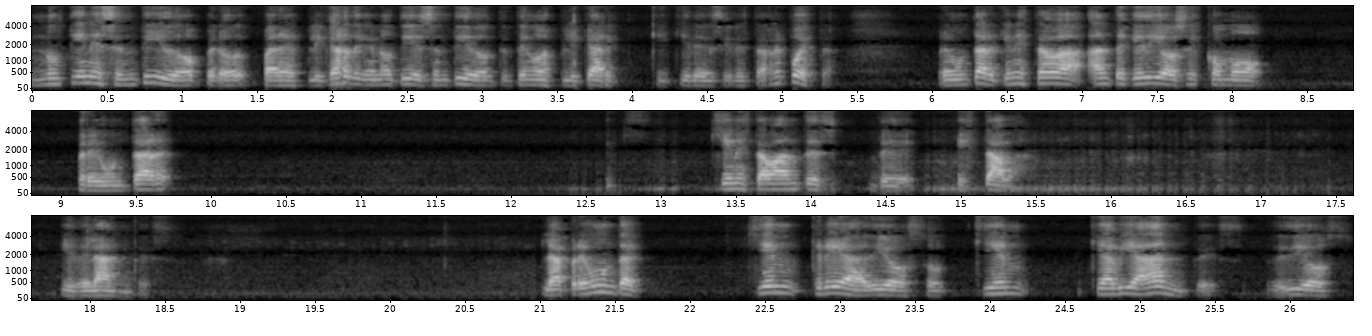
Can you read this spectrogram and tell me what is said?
no tiene sentido, pero para explicarte que no tiene sentido, te tengo que explicar qué quiere decir esta respuesta. Preguntar quién estaba antes que Dios es como preguntar quién estaba antes de estaba y del antes. La pregunta quién crea a Dios o quién qué había antes de Dios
